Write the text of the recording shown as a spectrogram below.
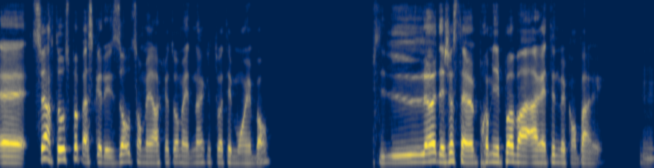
euh, tu sais, Arthur, c'est pas parce que les autres sont meilleurs que toi maintenant que toi, t'es moins bon. Puis là, déjà, c'était un premier pas vers arrêter de me comparer. Mm.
